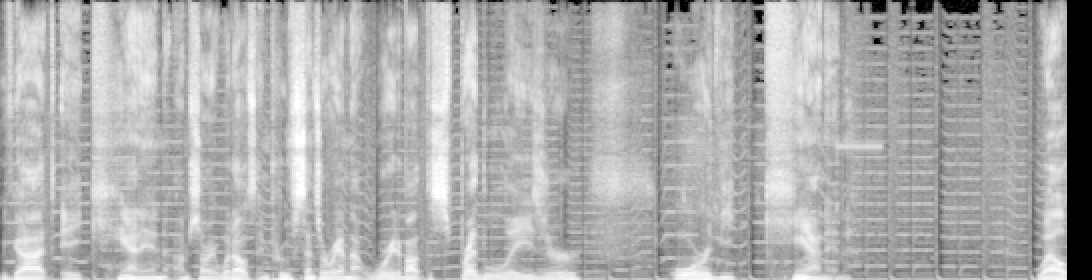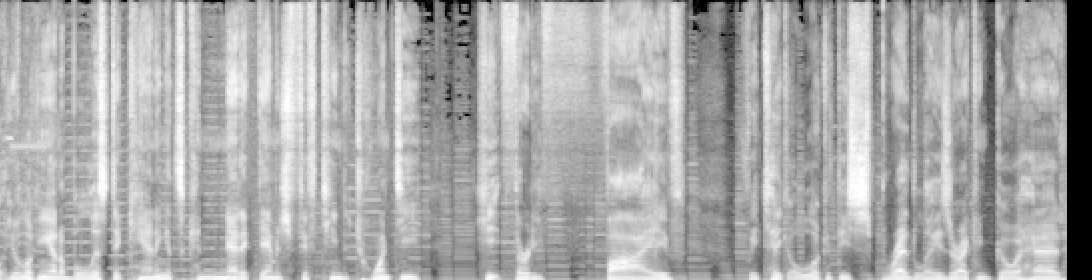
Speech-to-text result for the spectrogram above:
We've got a cannon. I'm sorry, what else? Improved sensor array. I'm not worried about the spread laser or the cannon. Well, you're looking at a ballistic cannon. It's kinetic damage 15 to 20, heat 35. If we take a look at the spread laser, I can go ahead.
